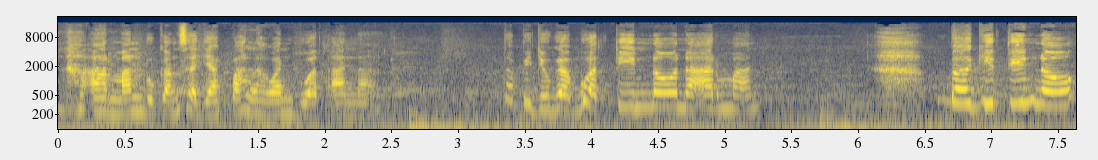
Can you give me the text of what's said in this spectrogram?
Nah, Arman bukan saja pahlawan buat Ana, tapi juga buat Tino, Nak Arman. Bagi Tino,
